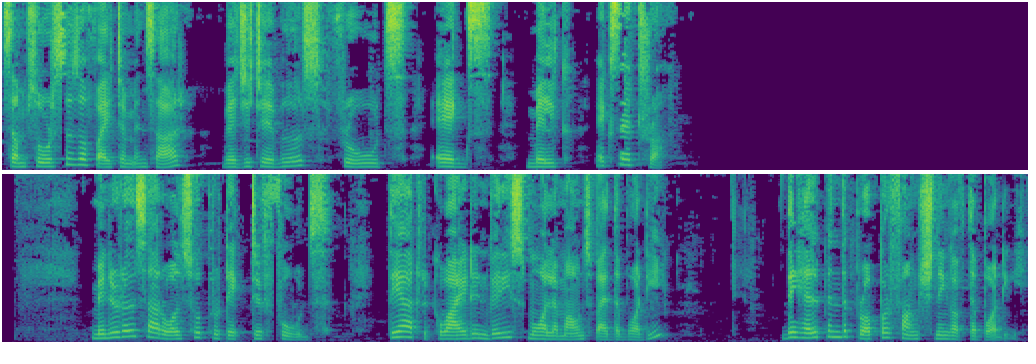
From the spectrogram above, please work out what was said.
Some sources of vitamins are vegetables, fruits, eggs, milk, etc. Minerals are also protective foods. They are required in very small amounts by the body. They help in the proper functioning of the body.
